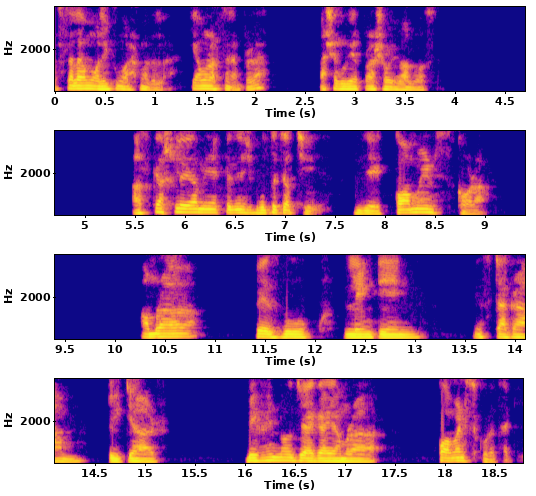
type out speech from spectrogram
আসসালামু আলাইকুম রহমতুল্লাহ। কেমন আছেন আপনারা? আশা করি আপনারা সবাই ভালো আছেন। আজকে আসলে আমি একটা জিনিস বলতে চাচ্ছি যে কমেন্টস করা। আমরা ফেসবুক লিঙ্কডইন ইনস্টাগ্রাম টুইটার বিভিন্ন জায়গায় আমরা কমেন্টস করে থাকি।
